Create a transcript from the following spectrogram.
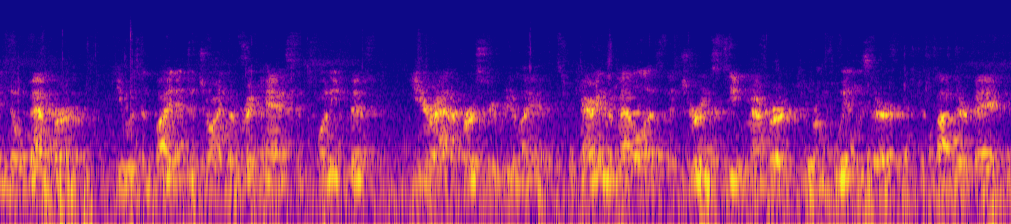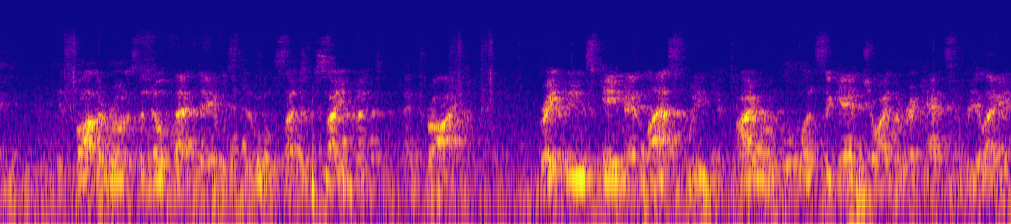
In November, he was invited to join the Rick Hansen 25th year anniversary relay, carrying the medal as an endurance team member from Windsor to Thunder Bay. His father wrote us a note that day was filled with such excitement and pride. Great news came in last week, and Tyrone will once again join the Rick Hansen relay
